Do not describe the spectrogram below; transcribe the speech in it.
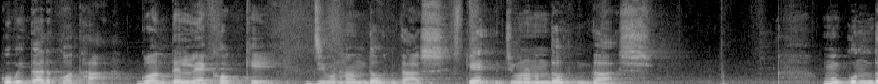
কবিতার কথা গ্রন্থের লেখক কে? জীবনানন্দ দাস। কে? জীবনানন্দ দাস। মুকুন্দ,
